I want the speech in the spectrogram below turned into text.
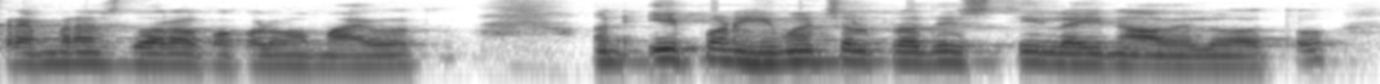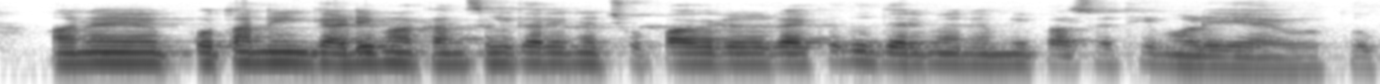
ક્રાઇમ બ્રાન્ચ દ્વારા પકડવામાં આવ્યો હતો અને એ પણ હિમાચલ પ્રદેશથી લઈને આવેલો હતો અને પોતાની ગાડીમાં કન્સલ કરીને છુપાવી રાખ્યું હતું. દરમિયાન એમની પાસેથી મળી આવ્યું હતું.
